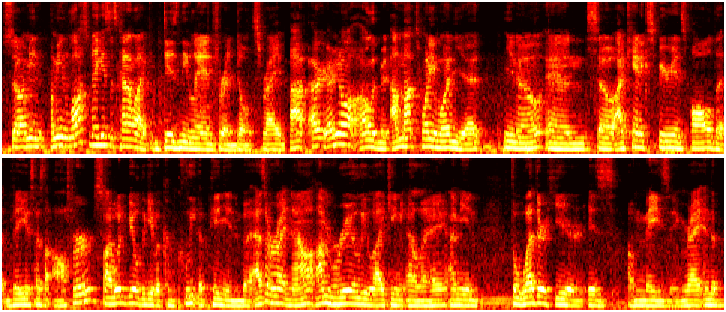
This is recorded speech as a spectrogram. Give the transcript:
So I mean, I mean, Las Vegas is kind of like Disneyland for adults, right? I, I, you know, I'll admit I'm not 21 yet, you know, and so I can't experience all that Vegas has to offer. So I wouldn't be able to give a complete opinion. But as of right now, I'm really liking LA. I mean, the weather here is amazing, right? And the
